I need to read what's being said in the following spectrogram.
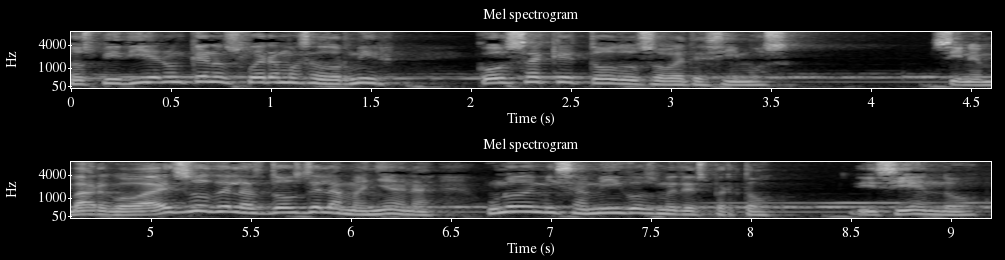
nos pidieron que nos fuéramos a dormir, cosa que todos obedecimos. Sin embargo, a eso de las dos de la mañana, uno de mis amigos me despertó, diciendo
